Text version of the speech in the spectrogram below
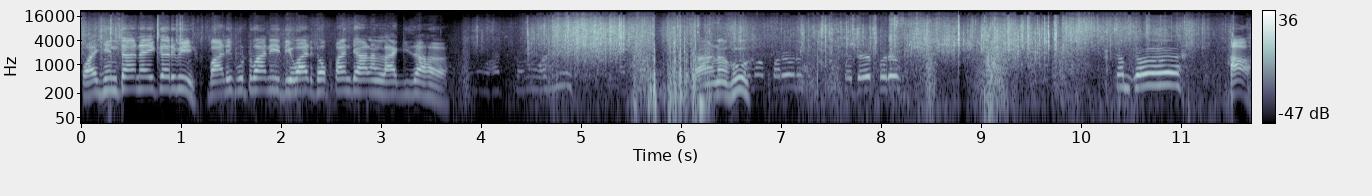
કોઈ ચિંતા નહીં કરવી. બાળી કૂટવાની, દિવાળી થોપાને ત્યાં લાગી જા હ. કારણ હું? કેમ છો આવો,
